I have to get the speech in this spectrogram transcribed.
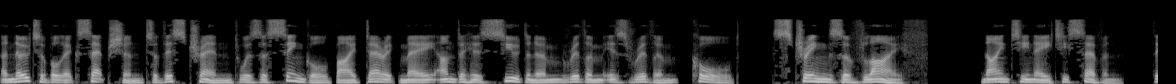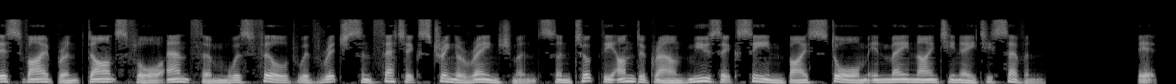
A notable exception to this trend was a single by Derrick May under his pseudonym Rhythm is Rhythm, called, "'Strings of Life' 1987. This vibrant dancefloor anthem was filled with rich synthetic string arrangements and took the underground music scene by storm in May 1987. It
